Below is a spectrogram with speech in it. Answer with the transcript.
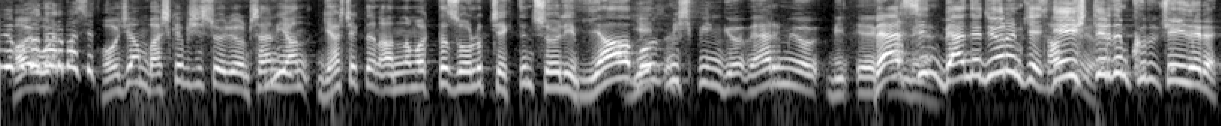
abi bu Hayır, kadar o- basit. Hocam başka bir şey söylüyorum. Sen yan, gerçekten anlamakta zorluk çektin söyleyeyim. Ya boz- 70 bin gö- vermiyor. e, Versin ben de diyorum ki Satmıyor. değiştirdim kuru şeyleri.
